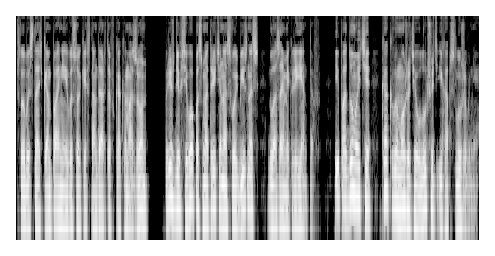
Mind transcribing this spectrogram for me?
Чтобы стать компанией высоких стандартов, как Amazon, прежде всего посмотрите на свой бизнес глазами клиентов и подумайте, как вы можете улучшить их обслуживание.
